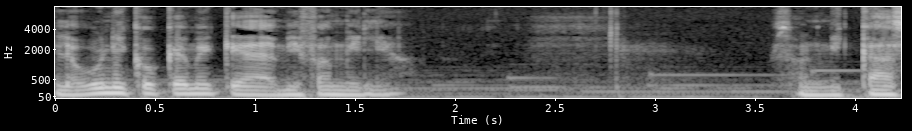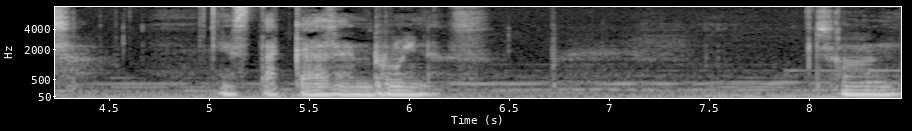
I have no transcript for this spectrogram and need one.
lo único que me queda de mi familia son mi casa, esta casa en ruinas. Son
